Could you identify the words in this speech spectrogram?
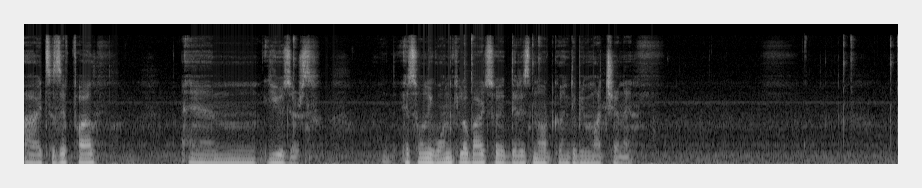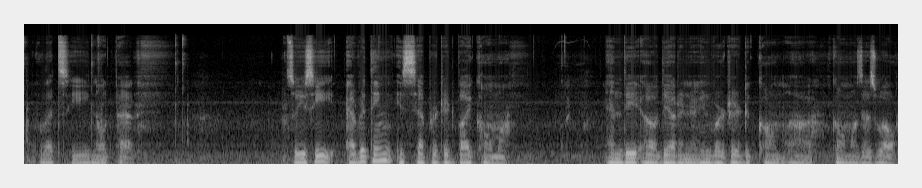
Uh, it's a zip file and users. It's only one kilobyte so there is not going to be much in it. Let's see notepad. So you see everything is separated by comma and they uh, they are in inverted com uh, commas as well.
